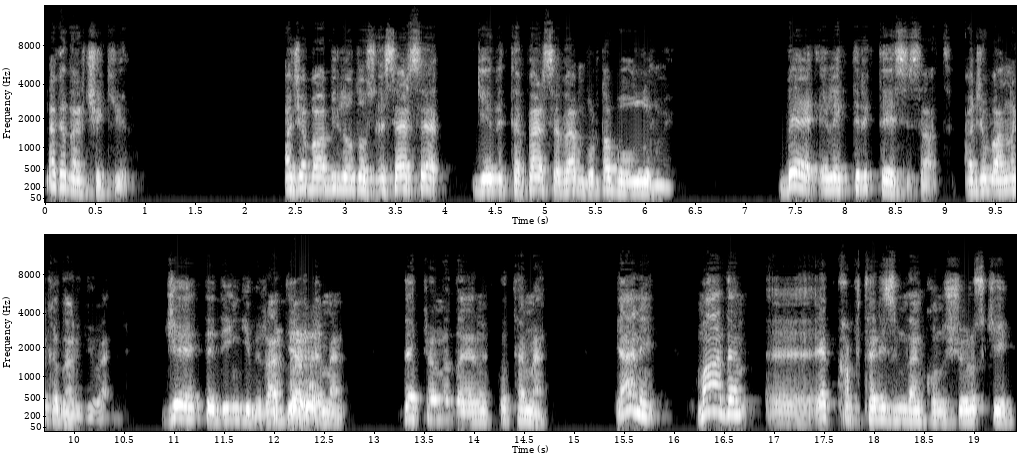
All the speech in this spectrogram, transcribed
ne kadar çekiyor? Acaba bir lodos eserse geri teperse ben burada boğulur muyum? B. Elektrik tesisatı. Acaba ne kadar güvenli? C. Dediğin gibi radyal temel. Depreme dayanıklı temel. Yani madem e, hep kapitalizmden konuşuyoruz ki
